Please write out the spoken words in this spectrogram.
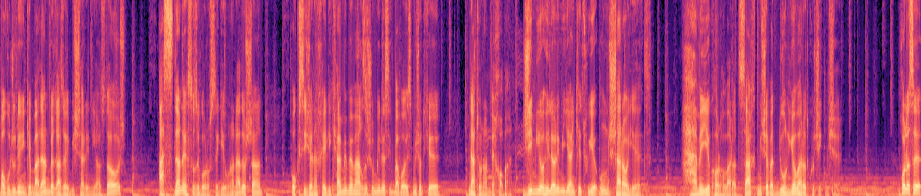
با وجود اینکه بدن به غذای بیشتری نیاز داشت اصلا احساس گرسنگی اونا نداشتن. اکسیژن خیلی کمی به مغزشون می‌رسید و باعث می‌شد که نتونن بخوابن. جیمی و هیلاری میگن که توی اون شرایط همه یه کارها برات سخت میشه و دنیا برات کوچیک میشه. خلاصه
